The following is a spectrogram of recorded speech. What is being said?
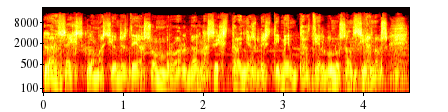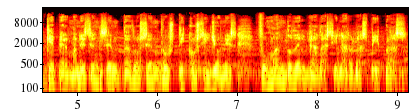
lanza exclamaciones de asombro al ver las extrañas vestimentas de algunos ancianos que permanecen sentados en rústicos sillones fumando delgadas y largas pipas.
